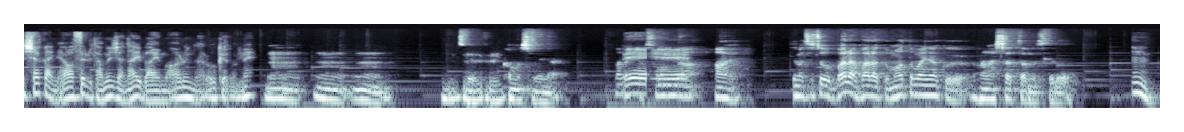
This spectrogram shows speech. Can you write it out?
社会に合わせるためじゃない場合もあるんだろうけどね。うん、うん、うん。かもしれない。まあ、えーそんな、はい。すみません、ちょっとバラバラとまとまりなく話しちゃったんですけど、うん。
